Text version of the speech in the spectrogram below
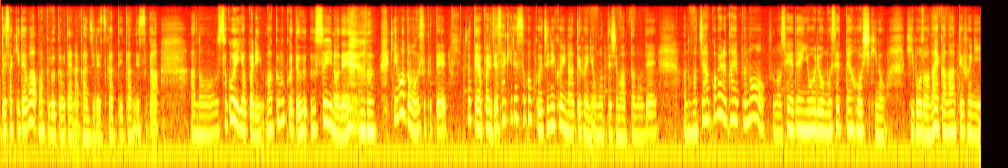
出先では MacBook みたいな感じで使っていたんですがあのすごいやっぱり MacBook って薄いので キーボードも薄くてちょっとやっぱり出先ですごく打ちにくいなっていうふうに思ってしまったのであの持ち運べるタイプのその静電容量無接点方式のキーボードはないかなっていうふうに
